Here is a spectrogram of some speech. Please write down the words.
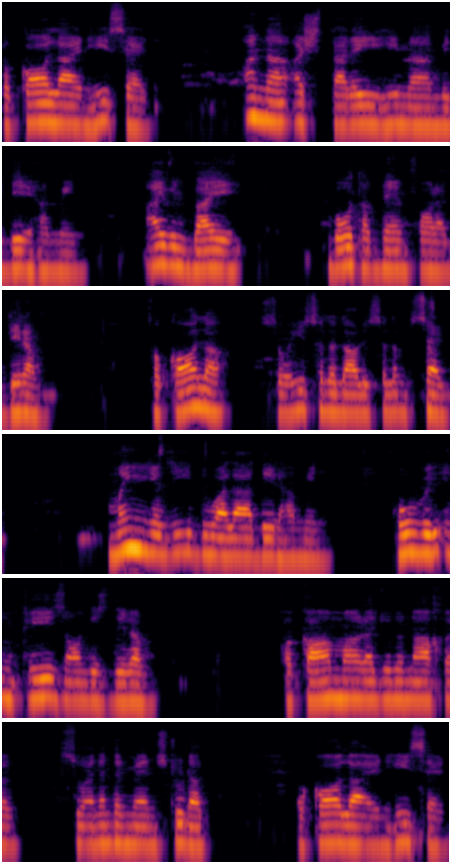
فَقَالَ And he said, Ana ashtarayhima bidirhamin. I will buy both of them for a dirham. Faqala, so he wasallam said, Man yazidu ala dirhamin. Who will increase on this dirham? Faqama rajulun akhar. So another man stood up. Faqala and he said,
